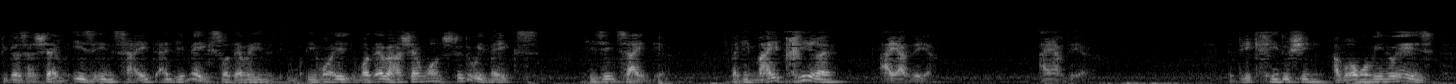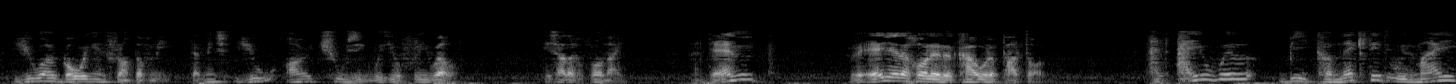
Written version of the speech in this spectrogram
because Hashem is inside and He makes whatever he, he, whatever Hashem wants to do. He makes. He's inside there. But in my prayer, I am there. I am there. The big chidush in Avraham Avinu is you are going in front of me. That means you are choosing with your free will. His halacha And then, and I will be connected with my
